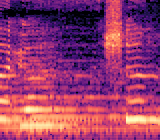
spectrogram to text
缘。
